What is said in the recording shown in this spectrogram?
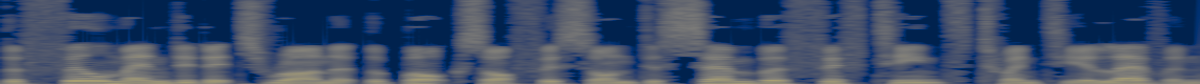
The film ended its run at the box office on December 15, 2011,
